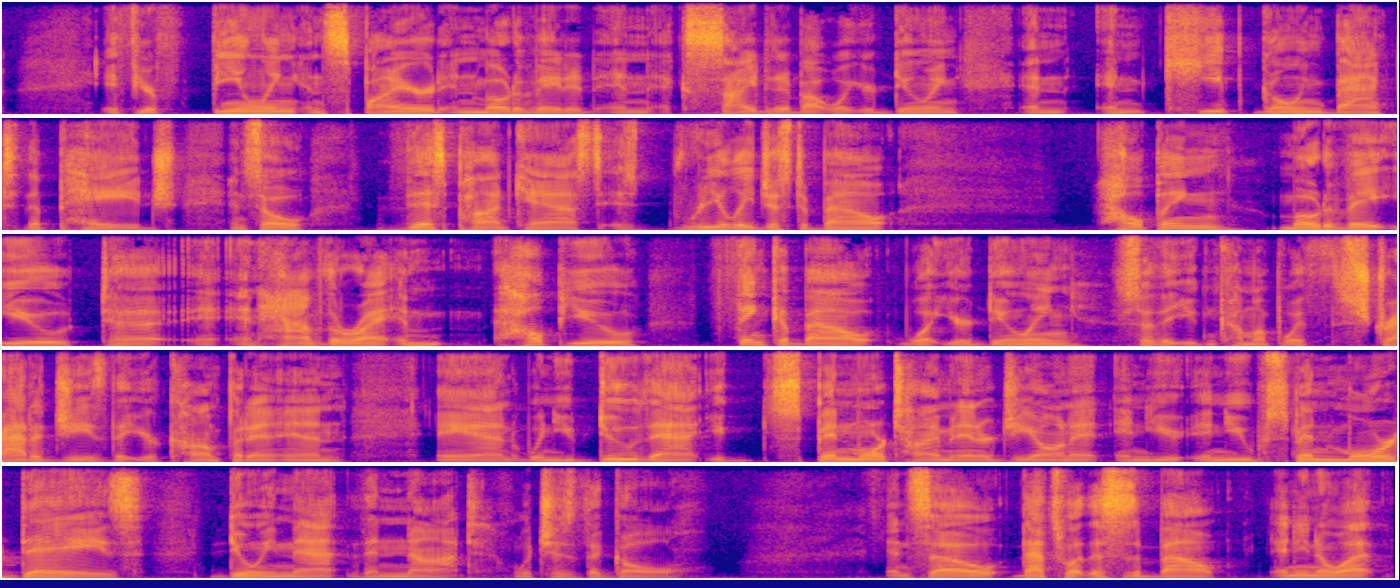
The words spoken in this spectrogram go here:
if you're feeling inspired and motivated and excited about what you're doing and and keep going back to the page. And so this podcast is really just about helping motivate you to and have the right and help you think about what you're doing so that you can come up with strategies that you're confident in. And when you do that you spend more time and energy on it and you and you spend more days doing that than not which is the goal. And so that's what this is about. And you know what?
